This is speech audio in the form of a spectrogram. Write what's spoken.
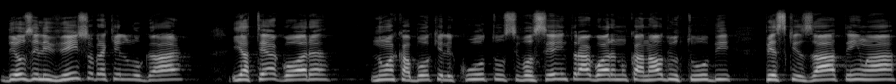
Deus ele vem sobre aquele lugar e até agora não acabou aquele culto. Se você entrar agora no canal do YouTube, pesquisar, tem lá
